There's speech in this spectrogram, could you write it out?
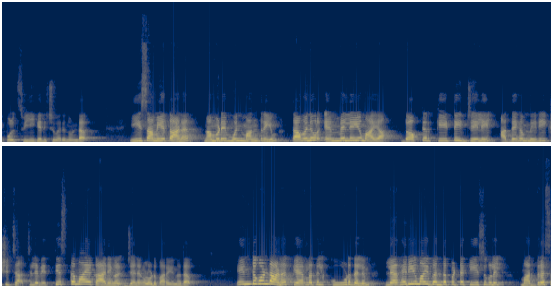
ഇപ്പോൾ സ്വീകരിച്ചു വരുന്നുണ്ട്. ഈ സമയത്താണ് നമ്മുടെ മുൻ മന്ത്രിയും തവനൂർ എം എൽ എയുമായ ഡോക്ടർ കെ ടി ജലീൽ അദ്ദേഹം നിരീക്ഷിച്ച ചില വ്യത്യസ്തമായ കാര്യങ്ങൾ ജനങ്ങളോട് പറയുന്നത്. എന്തുകൊണ്ടാണ് കേരളത്തിൽ കൂടുതലും ലഹരിയുമായി ബന്ധപ്പെട്ട കേസുകളിൽ മദ്രസ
